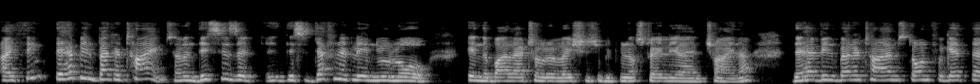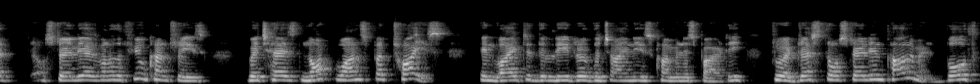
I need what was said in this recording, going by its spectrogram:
I think there have been better times. I mean, this is a this is definitely a new law in the bilateral relationship between Australia and China. There have been better times. Don't forget that Australia is one of the few countries which has not once but twice invited the leader of the Chinese Communist Party to address the Australian Parliament. Both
